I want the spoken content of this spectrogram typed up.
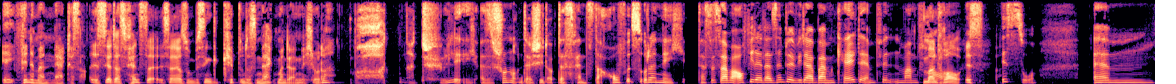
Ich finde, man merkt das. Ist ja das Fenster ist ja so ein bisschen gekippt und das merkt man dann nicht, oder? Boah, natürlich. Also es ist schon ein Unterschied, ob das Fenster auf ist oder nicht. Das ist aber auch wieder, da sind wir wieder beim Kälteempfinden Mann-Frau. Mann, Frau, ist, Ist so. Ähm,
